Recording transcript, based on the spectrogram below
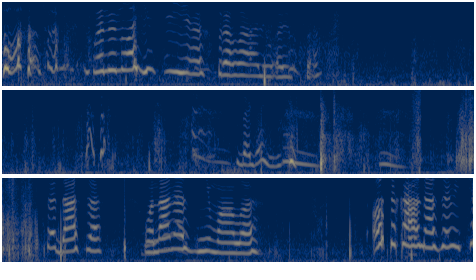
Боже, мене ноги в сніг провалюються. Догоню. Це Даша. Вона нас знімала. От така у нас замечательна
